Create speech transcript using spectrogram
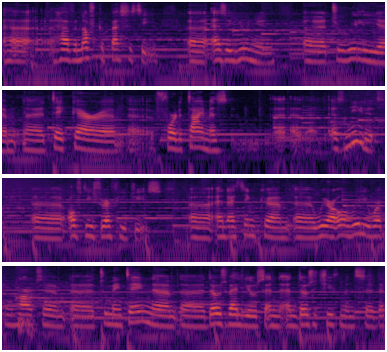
have enough capacity as a union to really um, take care for the time as, Uh, as needed uh, of these refugees. Uh, and I think um, we are all really working hard um, to maintain um, those values and, and those achievements that,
